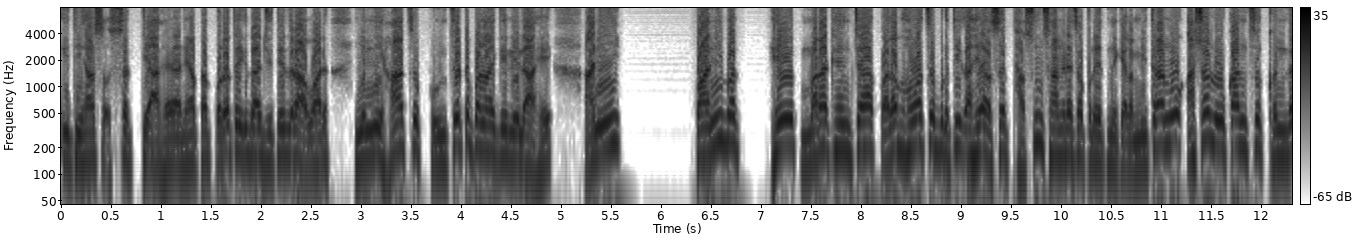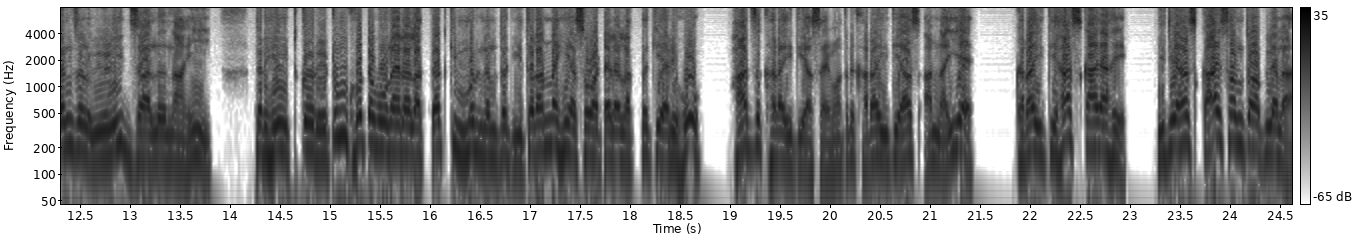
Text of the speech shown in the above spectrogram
इतिहास सत्य आहे. आणि आता परत एकदा जितेंद्र आव्हाड यांनी हाच फुलचटपणा केलेला आहे. आणि पानिपत हे मराठ्यांच्या पराभवाचं प्रतीक आहे असं ठासून सांगण्याचा प्रयत्न केला. मित्रांनो अशा लोकांचं खंडन जर वेळीच झालं नाही तर हे इतकं रेटून खोटं बोलायला लागतात की मग नंतर इतरांनाही असं वाटायला लागतं की अरे हो हाच खरा इतिहास आहे. मात्र खरा इतिहास हा नाहीये. खरा इतिहास काय आहे? इतिहास काय सांगतो आपल्याला?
